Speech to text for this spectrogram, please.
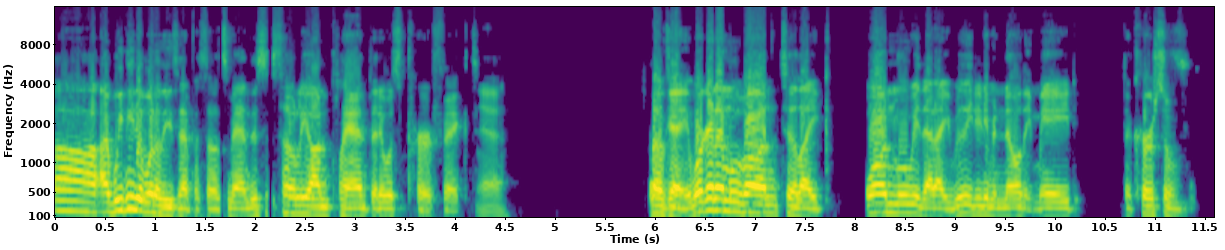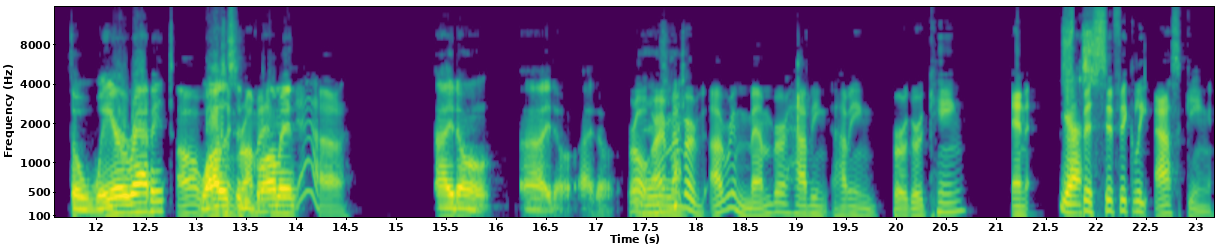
Uh, we needed one of these episodes, man. This is totally unplanned, but it was perfect. yeah Okay, we're gonna move on to like one movie that I really didn't even know they made, The Curse of the Were Rabbit. oh Wallace Wallace and and Gromit. Gromit yeah I don't, I don't, I don't. bro I remember I remember having having Burger King and Yes. specifically asking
